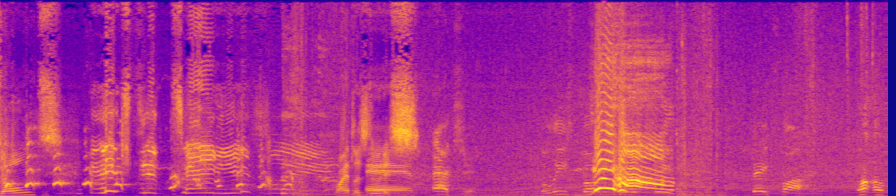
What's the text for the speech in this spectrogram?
Don't. Instantaneously! Right, let's do And this. action. Police boat. Yeehaw! Take five. Uh oh.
